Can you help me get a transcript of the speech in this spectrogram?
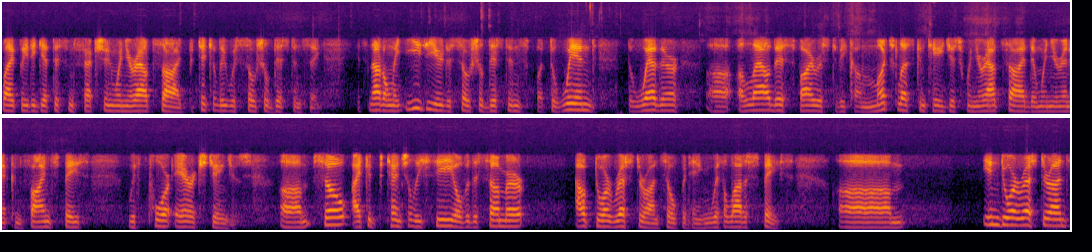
likely to get this infection when you're outside, particularly with social distancing. It's not only easier to social distance, but the wind, the weather uh, allow this virus to become much less contagious when you're outside than when you're in a confined space with poor air exchanges. Um, so I could potentially see over the summer outdoor restaurants opening with a lot of space. Um, indoor restaurants,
